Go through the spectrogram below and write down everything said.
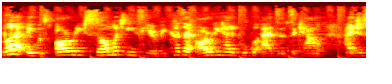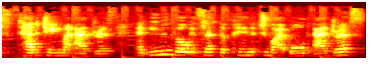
But it was already so much easier because I already had a Google AdSense account. I just had to change my address. And even though it sent the pin to my old address,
